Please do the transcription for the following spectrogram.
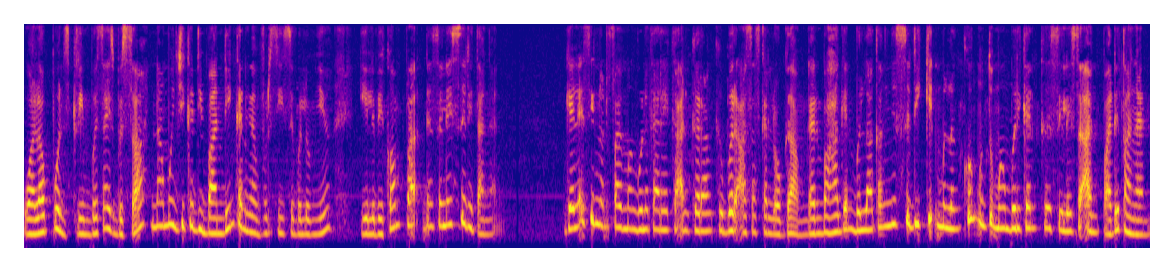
Walaupun skrin bersaiz besar, namun jika dibandingkan dengan versi sebelumnya, ia lebih kompak dan selesa di tangan. Galaxy Note 5 menggunakan rekaan kerangka berasaskan logam dan bahagian belakangnya sedikit melengkung untuk memberikan keselesaan pada tangan.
